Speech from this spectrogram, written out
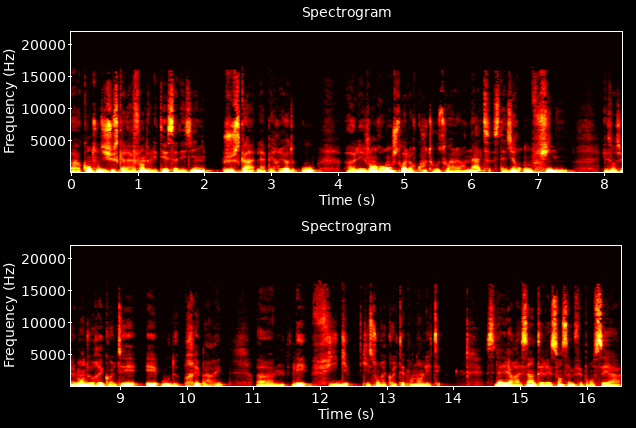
Euh, quand on dit jusqu'à la fin de l'été, ça désigne jusqu'à la période où euh, les gens rangent soit leurs couteaux, soit leurs nattes, c'est-à-dire on finit essentiellement de récolter et ou de préparer les figues qui sont récoltées pendant l'été. C'est d'ailleurs assez intéressant, ça me fait penser à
